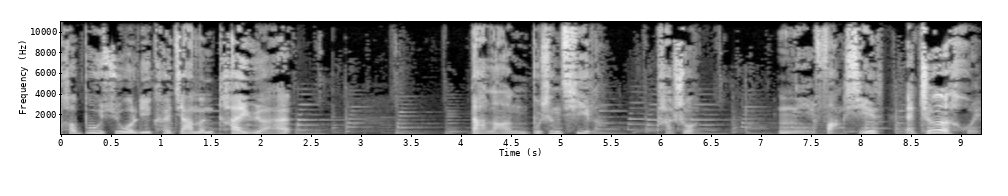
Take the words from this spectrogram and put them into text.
她不许我离开家门太远。大狼不生气了，他说：“你放心，这回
